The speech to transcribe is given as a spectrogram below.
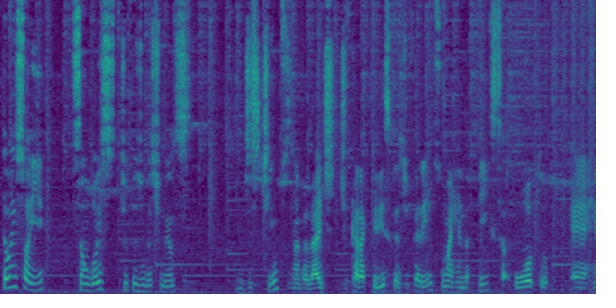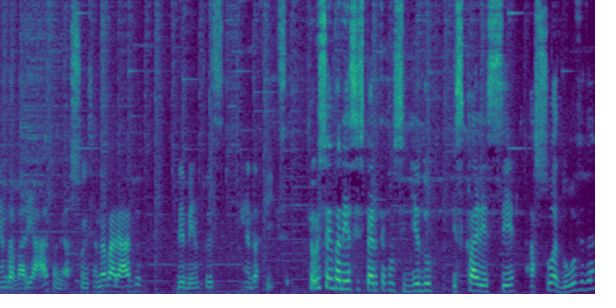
Então é isso aí, são dois tipos de investimentos distintos, na verdade, de características diferentes. Um é renda fixa, o outro é renda variável, né? ações renda variável, debêntures renda fixa. Então é isso aí, Vanessa, espero ter conseguido esclarecer a sua dúvida.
